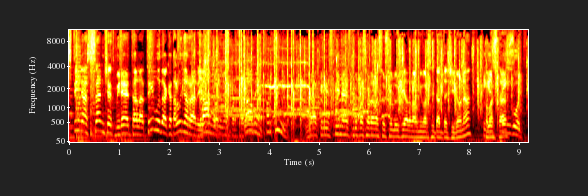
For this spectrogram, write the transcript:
Cristina Sánchez Miret a la tribu de Catalunya Ràdio. Bravo. Per favor. Bravo, per qui? La Cristina és professora de Sociologia de la Universitat de Girona. Si Com estàs, vingut dos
